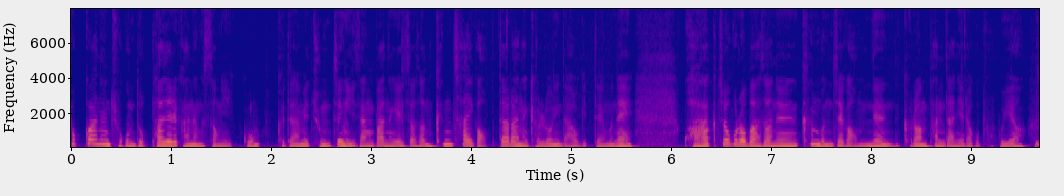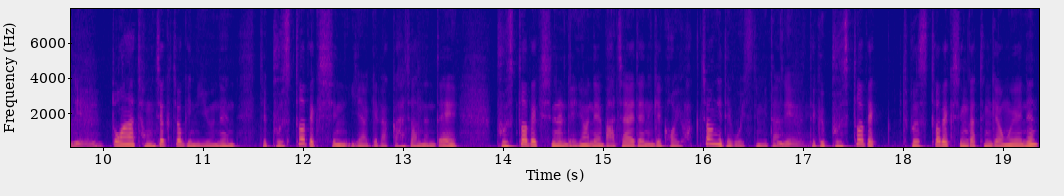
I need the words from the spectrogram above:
효과는 조금 높아질 가능성이 있고 그 다음에 중증 이상 반응에 있어서는 큰 차이가 없다라는 결론이 나오기 때문에 과학적으로 봐서는 큰 문제가 없는 그런 판단이라고 보고요. 예. 또 하나 정책적인 이유는 이제 부스터 백신 이야기를 아까 하셨는데 부스터 백신을 내년에 맞아야 되는 게 거의 확정이 되고 있습니다. 예. 근데 그 부스터 백 부스터 백신 같은 경우에는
